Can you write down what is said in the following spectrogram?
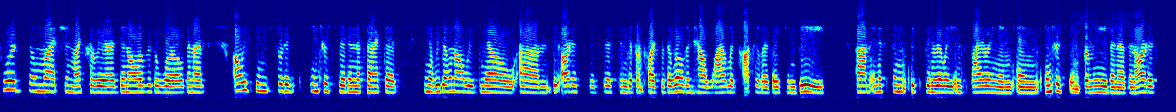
toured so much in my career. I've been all over the world, and I've always been sort of interested in the fact that, you know, we don't always know um, the artists that exist in different parts of the world and how wildly popular they can be. Um, and it's been it's been really inspiring and, and interesting for me, even as an artist,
